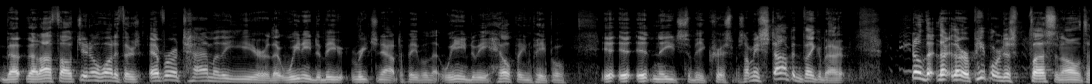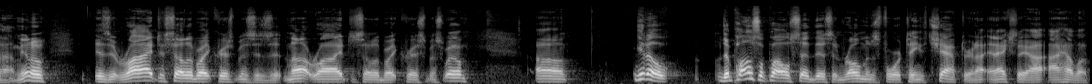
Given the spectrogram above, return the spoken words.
that, that I thought, you know what, if there's ever a time of the year that we need to be reaching out to people, that we need to be helping people, it, it, it needs to be Christmas. I mean, stop and think about it. You know, there, there are people who are just fussing all the time. You know, is it right to celebrate Christmas? Is it not right to celebrate Christmas? Well, uh, you know, the Apostle Paul said this in Romans 14th chapter, and, I, and actually I, I have a,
